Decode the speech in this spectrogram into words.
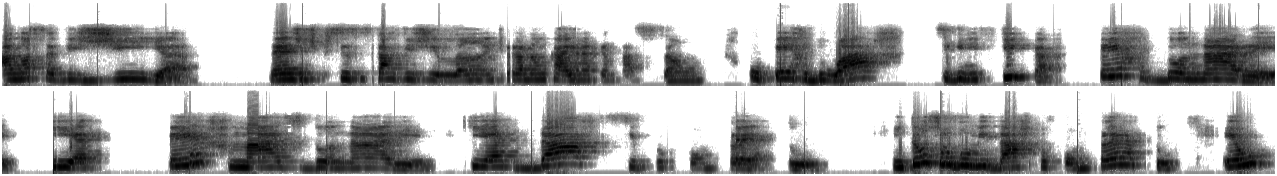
a nossa vigia. Né? A gente precisa estar vigilante para não cair na tentação. O perdoar significa perdonare, que é per mais donare, que é dar-se por completo. Então, se eu vou me dar por completo, eu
